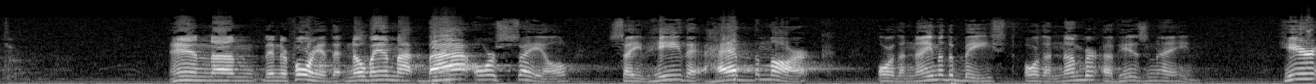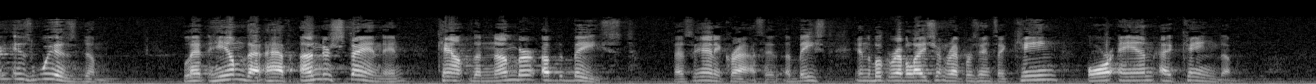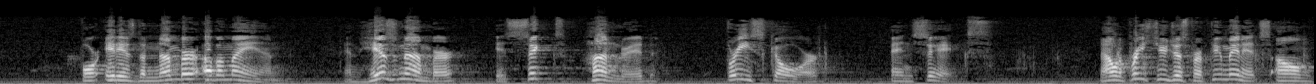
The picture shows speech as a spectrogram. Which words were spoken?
And um, then their forehead, that no man might buy or sell, save he that had the mark, or the name of the beast, or the number of his name. Here is wisdom. Let him that hath understanding count the number of the beast. That's the Antichrist. A beast in the book of Revelation represents a king or an a kingdom. For it is the number of a man, and his number is six hundred threescore and six. Now I want to preach to you just for a few minutes on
